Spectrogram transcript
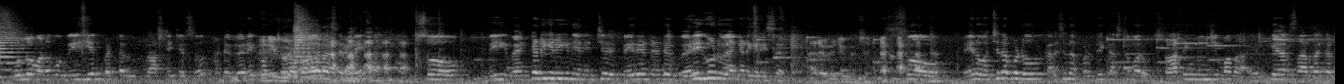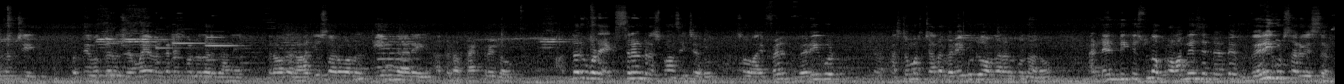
స్కూల్లో మనకు అని పెడతారు క్లాస్ టీచర్స్ అంటే వెరీ గుడ్ చాలా. బాగా రాశారని సో మీ వెంకటగిరికి నేను ఇచ్చే పేరు ఏంటంటే వెరీ గుడ్ వెంకటగిరి సార్ అరే వెరీ గుడ్ సో నేను వచ్చినప్పుడు కలిసిన ప్రతి కస్టమర్ స్టార్టింగ్ నుంచి మన ఎల్కేఆర్ సార్ దగ్గర నుంచి ప్రతి ఒక్కరు శమయ్య వెంకటేశ్వర్లు గారు కానీ తర్వాత రాజీవ్ సార్ వాళ్ళ టీం కానీ అక్కడ ఫ్యాక్టరీలో అందరూ కూడా ఎక్సలెంట్ రెస్పాన్స్ ఇచ్చారు. So I felt very good customers చాలా వెరీ గుడ్గా ఉన్నారు అనుకున్నాను అండ్ నేను మీకు ఇస్తున్న ప్రామిస్ ఏంటంటే వెరీ గుడ్ సర్వీస్ సార్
